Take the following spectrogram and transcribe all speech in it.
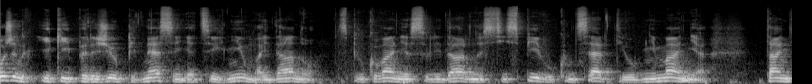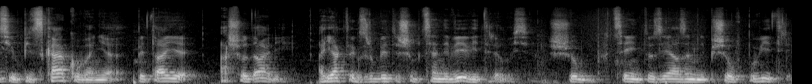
Кожен, який пережив піднесення цих днів Майдану, спілкування солідарності, співу, концертів, обнімання, танців, підскакування, питає, а що далі? А як так зробити, щоб це не вивітрилося, щоб цей ентузіазм не пішов в повітря?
